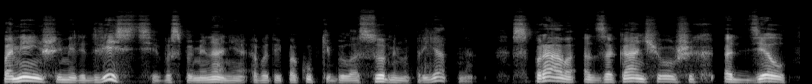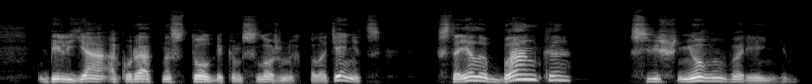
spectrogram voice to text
по меньшей мере двести, воспоминания об этой покупке было особенно приятно. Справа от заканчивавших отдел белья аккуратно столбиком сложенных полотенец стояла банка с вишневым вареньем.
